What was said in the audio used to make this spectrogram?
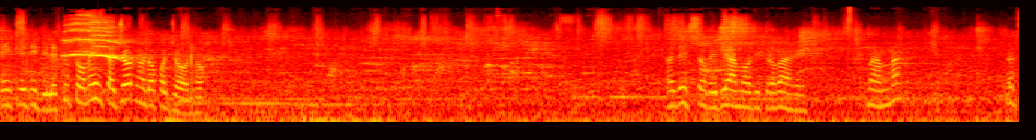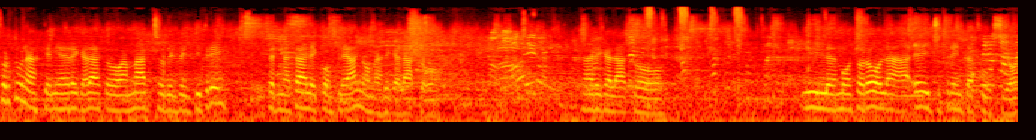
è incredibile tutto aumenta giorno dopo giorno adesso vediamo di trovare mamma. Per fortuna che mi ha regalato a marzo del 23 per natale e compleanno mi ha regalato ha regalato il motorola edge 30 fusion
